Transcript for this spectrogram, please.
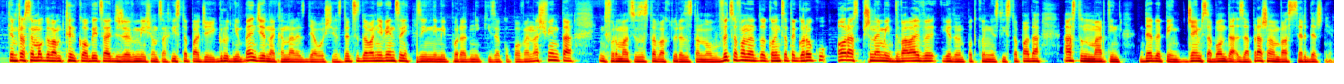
Tymczasem mogę Wam tylko obiecać, że w miesiącach listopadzie i grudniu będzie na kanale działo się zdecydowanie więcej, m.in. poradniki zakupowe na święta, informacje o zestawach, które zostaną wycofane do końca tego roku oraz przynajmniej dwa live'y, jeden pod koniec listopada, Aston Martin DB5 Jamesa Bonda. Zapraszam Was serdecznie.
